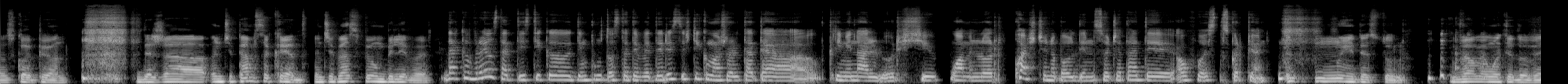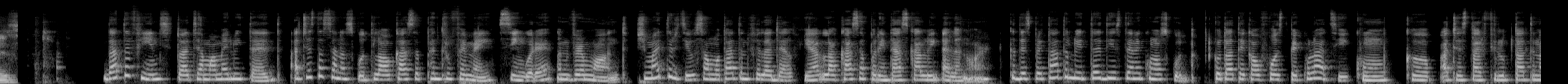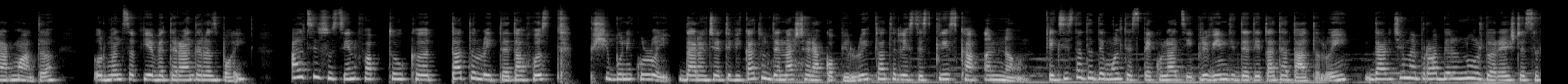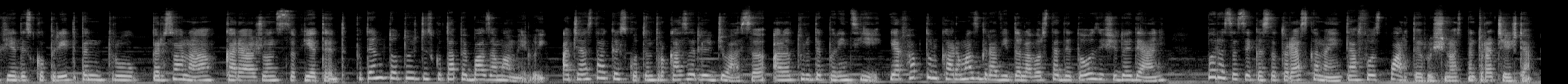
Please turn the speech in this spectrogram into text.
scorpion. Deja începeam să cred, începeam să fiu un believer. Dacă vrei o statistică din punctul ăsta de vedere, să știi că majoritatea criminalilor și oamenilor questionable din societate au fost scorpioni. Nu e destul. Vreau mai multe dovezi. Dată fiind situația mamei lui Ted, acesta s-a născut la o casă pentru femei, singure, în Vermont, și mai târziu s-a mutat în Philadelphia, la casa părintească a lui Eleanor. Că despre tatăl lui Ted este necunoscut, cu toate că au fost speculații, cum că acesta ar fi luptat în armată, urmând să fie veteran de război. Alții susțin faptul că tatăl lui Ted a fost și bunicul lui, dar în certificatul de naștere a copilului tatăl este scris ca unknown. Există atât de multe speculații privind identitatea tatălui, dar cel mai probabil nu își dorește să fie descoperit pentru persoana care a ajuns să fie Ted. Putem totuși discuta pe baza mamei lui. Aceasta a crescut într-o casă religioasă alături de părinții ei, iar faptul că a rămas gravidă la vârsta de 22 de ani, fără să se căsătorească înainte, a fost foarte rușinos pentru aceștia.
